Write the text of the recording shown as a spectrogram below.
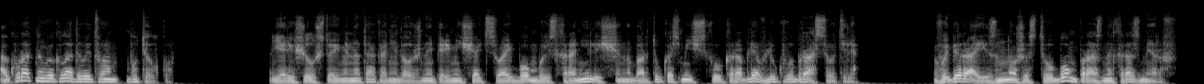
аккуратно выкладывает вам бутылку. Я решил, что именно так они должны перемещать свои бомбы из хранилища на борту космического корабля в люк выбрасывателя, выбирая из множества бомб разных размеров.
